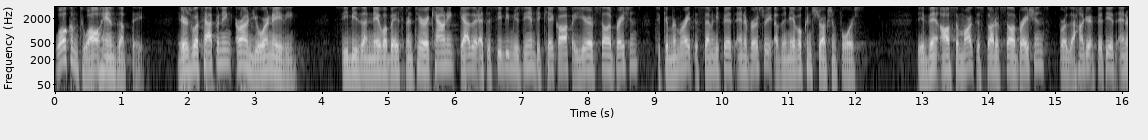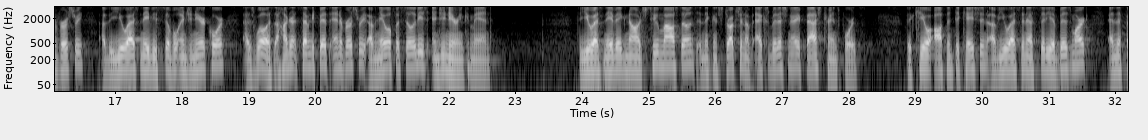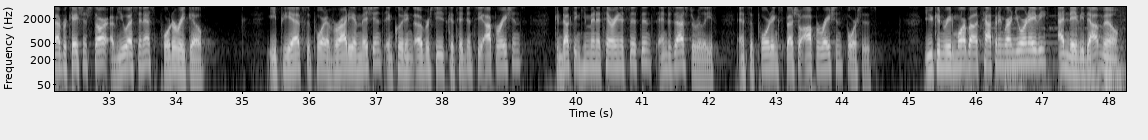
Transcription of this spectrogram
Welcome to All Hands Update. Here's what's happening around your Navy. Seabees on Naval Base Ventura County gathered at the Seabee Museum to kick off a year of celebrations to commemorate the 75th anniversary of the Naval Construction Force. The event also marked the start of celebrations for the 150th anniversary of the U.S. Navy Civil Engineer Corps, as well as the 175th anniversary of Naval Facilities Engineering Command. The U.S. Navy acknowledged two milestones in the construction of expeditionary fast transports the keel authentication of USNS City of Bismarck, and the fabrication start of USNS Puerto Rico. EPF support a variety of missions, including overseas contingency operations, conducting humanitarian assistance and disaster relief, and supporting special operations forces. You can read more about what's happening around your Navy at Navy.mil.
